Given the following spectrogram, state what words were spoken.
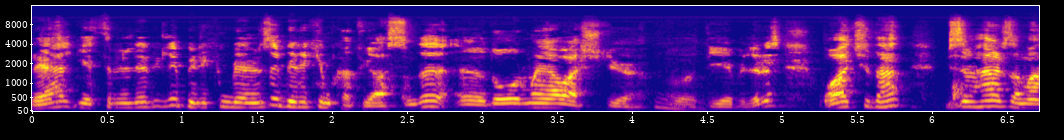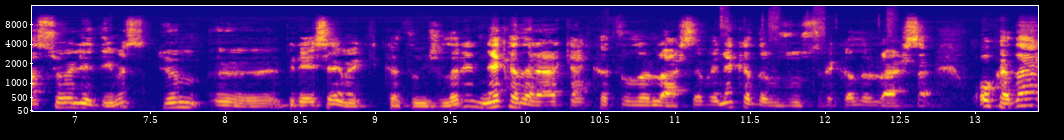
reel getirileriyle birikimlerinize birikim katıyor. Aslında e, doğurmaya başlıyor e, diyebiliriz. O açıdan bizim her zaman söylediğimiz tüm e, bireysel emeklilik katılımcıları ne kadar erken katılırlarsa ve ne kadar uzun süre kalırlarsa o kadar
